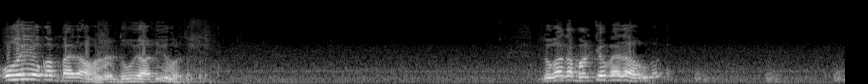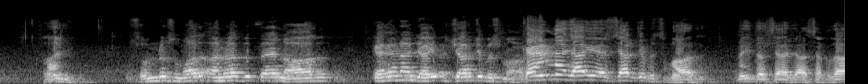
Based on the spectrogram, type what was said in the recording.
ਉਹੀ ਹੁਕਮ ਪੈਦਾ ਹੋਣਾ ਦੂਜਾ ਨਹੀਂ ਹੋ ਸਕਦਾ। ਦੂਜਾ ਤਾਂ ਮਨ ਚੋਂ ਪੈਦਾ ਹੋਊਗਾ। ਹਾਂਜੀ। ਸੁਨ ਸਮਾਦ ਅਨਹਦ ਤੈ ਨਾਦ ਕਹਿ ਨਾ ਜਾਈ ਅਚਰਜ ਬਿਸਮਾਰ ਕਹਿਣ ਨਾ ਜਾਏ ਅਚਰਜ ਵਿਸਮਾਦ ਨਹੀਂ ਦੱਸਿਆ ਜਾ ਸਕਦਾ।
